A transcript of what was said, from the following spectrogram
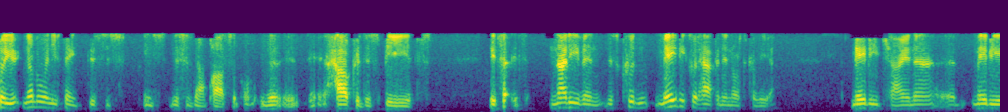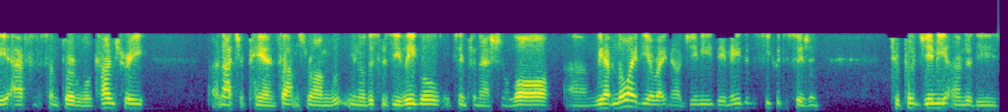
so you, number one, you think this is this is not possible. How could this be? It's it's it's not even this couldn't maybe could happen in North Korea, maybe China, uh, maybe some third world country, uh, not Japan. Something's wrong. You know, this is illegal. It's international law. Um, we have no idea right now. Jimmy, they made the secret decision to put Jimmy under these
